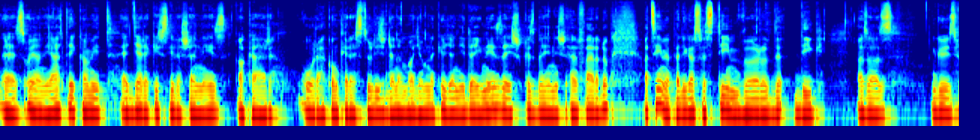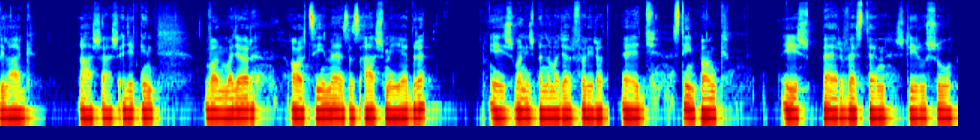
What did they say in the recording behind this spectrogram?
ez olyan játék, amit egy gyerek is szívesen néz, akár órákon keresztül is, de nem hagyom neki, hogy annyi ideig nézze, és közben én is elfáradok. A címe pedig az, hogy Steam World Dig, azaz gőzvilág ásás. Egyébként van magyar alcíme, ez az Ás mélyebbre, és van is benne magyar fölirat. Egy steampunk és per western stílusú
